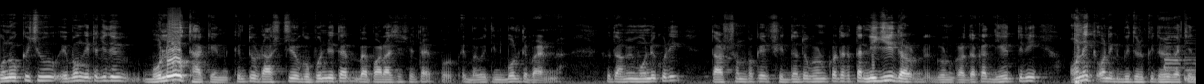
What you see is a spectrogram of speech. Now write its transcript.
কোনো কিছু, এবং এটা যদি বলেও থাকেন, কিন্তু রাষ্ট্রীয় গোপনীয়তার ব্যাপার আছে, সেটা এভাবে তিনি বলতে পারেন না। শুধু আমি মনে করি তার সম্পর্কে সিদ্ধান্ত গ্রহণ করা দরকার, তার নিজেই গ্রহণ করা দরকার। যেহেতু তিনি অনেক অনেক বিতর্কিত হয়ে গেছেন।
